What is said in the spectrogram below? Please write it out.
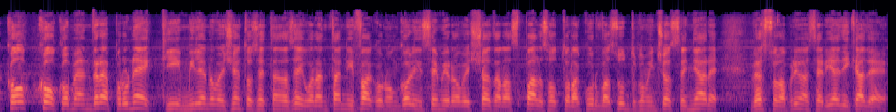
Cocco come Andrea Prunecchi 1976, 40 anni fa con un gol in semi rovesciata alla spalla sotto la curva sud cominciò a segnare verso la prima Serie A di Cadè,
